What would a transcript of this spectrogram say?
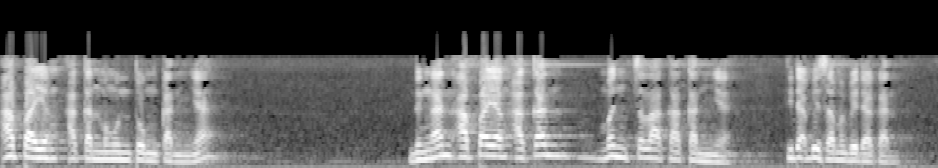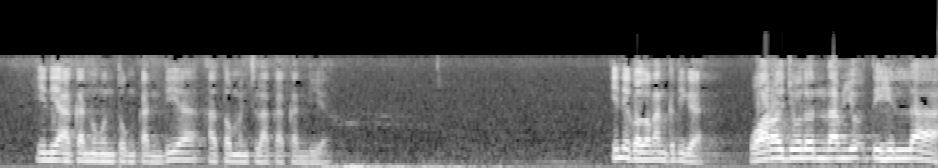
apa yang akan menguntungkannya dengan apa yang akan mencelakakannya tidak bisa membedakan ini akan menguntungkan dia atau mencelakakan dia ini golongan ketiga. Warajulun lam yu'tihillah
